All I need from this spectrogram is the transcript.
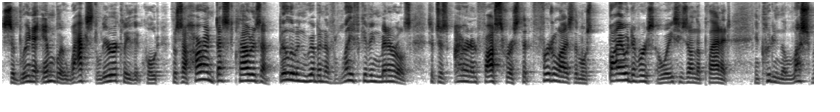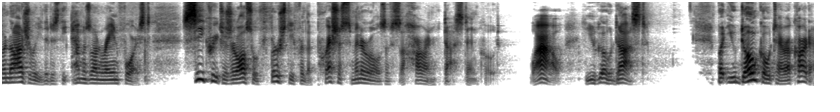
Sabrina Imbler waxed lyrically that, quote, the Saharan dust cloud is a billowing ribbon of life giving minerals, such as iron and phosphorus, that fertilize the most biodiverse oases on the planet, including the lush menagerie that is the Amazon rainforest. Sea creatures are also thirsty for the precious minerals of Saharan dust, end quote. Wow, you go dust but you don't go terra carta.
